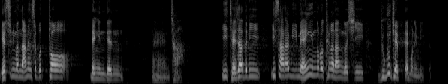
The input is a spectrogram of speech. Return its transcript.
예수님은 나면서부터 맹인된 자, 이 제자들이 이 사람이 맹인으로 태어난 것이 누구 죄 때문입니까?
